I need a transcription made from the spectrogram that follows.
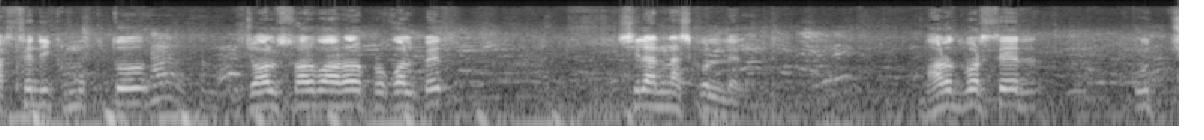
আর্সেনিক মুক্ত জল সরবরাহ প্রকল্পের শিলান্যাস করলেন। ভারতবর্ষের উচ্চ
